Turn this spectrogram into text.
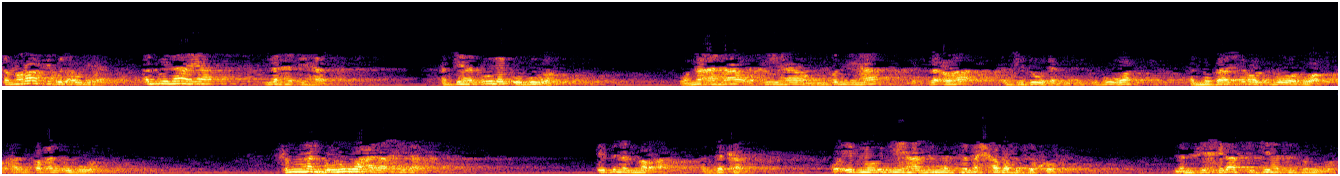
فمراتب الأولياء الولاية لها جهات الجهة الأولى الأبوة. ومعها وفيها ومن ضمنها يتبعها الجدودة الأبوة المباشرة والأبوة الواصلة هذه طبعا الأبوة. ثم البنوة على خلاف. ابن المرأة الذكر. وابن ابنها ممن تمحض بالذكور. لأن في خلاف في جهة البنوة.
